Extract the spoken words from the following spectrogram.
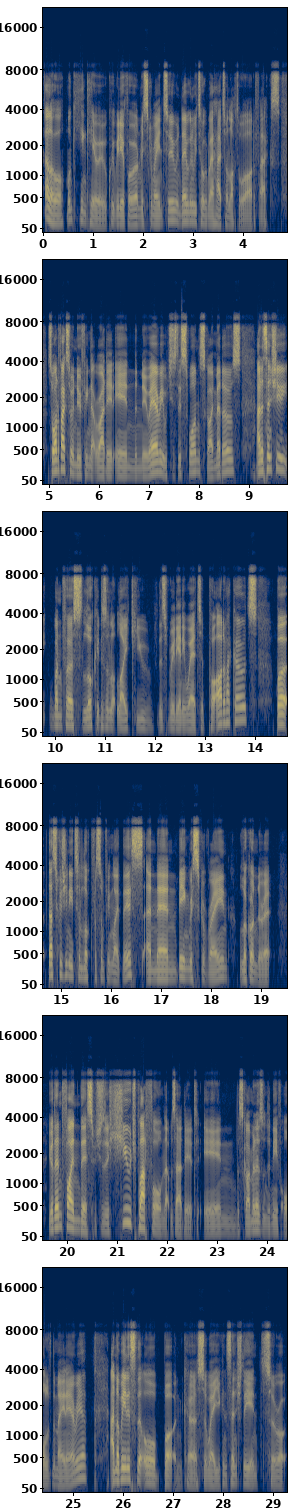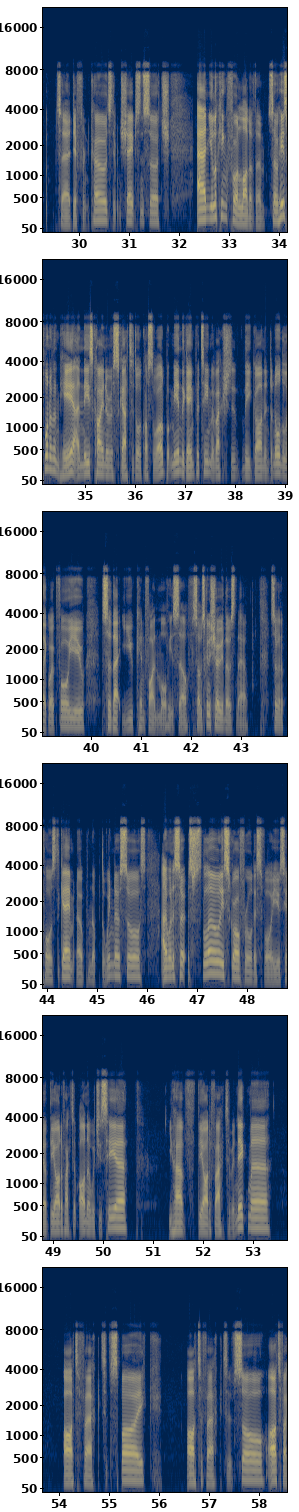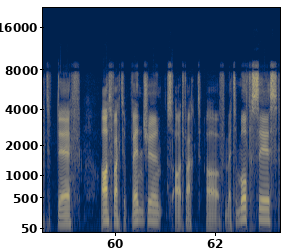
Hello all, Monkey King here, A quick video for on Risk of Rain 2, and today we're going to be talking about how to unlock all artifacts. So artifacts are a new thing that were added in the new area, which is this one, Sky Meadows, and essentially, when first look, it doesn't look like you there's really anywhere to put artifact codes, but that's because you need to look for something like this, and then, being Risk of Rain, look under it. You'll then find this, which is a huge platform that was added in the Sky Meadows underneath all of the main area. And there'll be this little button cursor where you can essentially interrupt uh, different codes, different shapes and such. And you're looking for a lot of them. So here's one of them here, and these kind of are scattered all across the world. But me and the Gamepur team have actually gone and done all the legwork for you so that you can find more for yourself. So I'm just going to show you those now. So I'm going to pause the game and open up the Windows source. And I'm going to so slowly scroll through all this for you. So you have the Artifact of Honor, which is here. You have the Artifact of Enigma, Artifact of Spite, Artifact of Soul, Artifact of Death, Artifact of Vengeance, Artifact of Metamorphosis,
